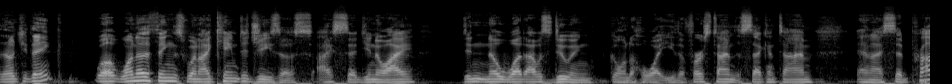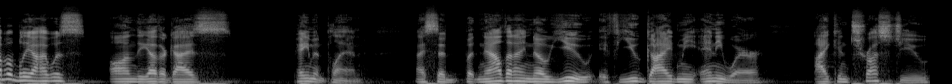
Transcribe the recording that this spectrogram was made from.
Don't you think? Well, one of the things when I came to Jesus, I said, you know, I didn't know what I was doing going to Hawaii the first time, the second time. And I said, probably I was on the other guy's payment plan. I said, but now that I know you, if you guide me anywhere, I can trust you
